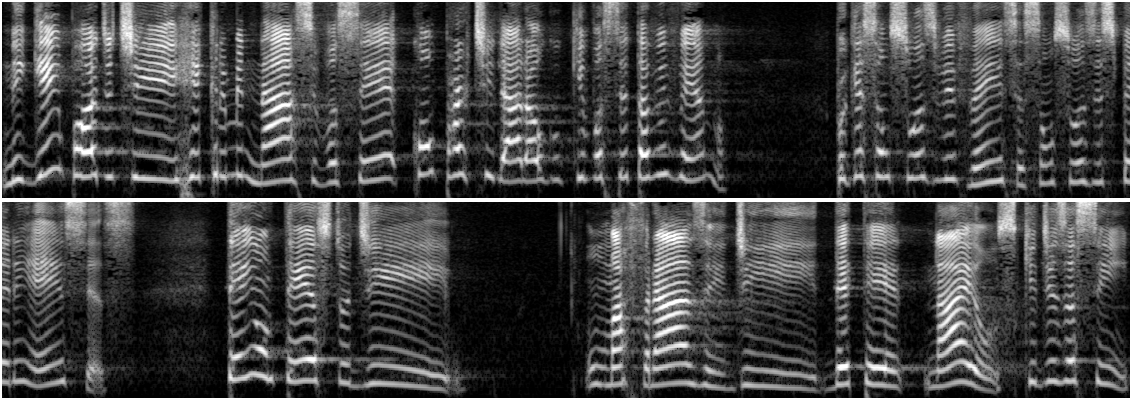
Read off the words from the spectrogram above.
Ninguém pode te recriminar se você compartilhar algo que você está vivendo. Porque são suas vivências, são suas experiências. Tem um texto de uma frase de D.T. Niles que diz assim:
